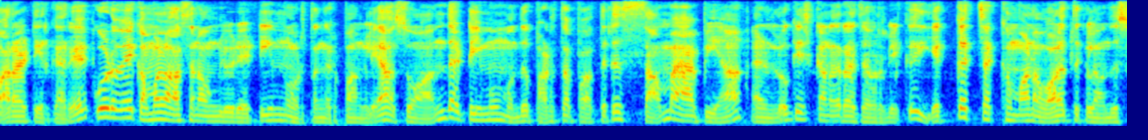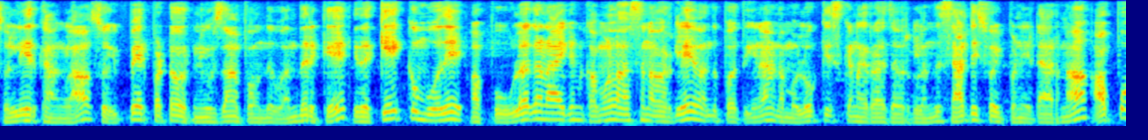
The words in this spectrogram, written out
பாராட்டியிருக்காரு. கூடவே கமல்ஹாசன் அவங்களுடைய டீம்னு ஒருத்தங்க இருப்பாங்க இல்லையா? ஸோ அந்த டீமும் வந்து படத்தை பார்த்துட்டு செம ஹாப்பியா அண்ட் லோகேஷ் கனகராஜ் அவர்களுக்கு எக்கச்சக்கமான வாழ்த்துக்களை வந்து சொல்லியிருக்காங்களாம். ஸோ இப்பேற்பட்ட ஒரு நியூஸ் தான் இப்போ வந்து வந்திருக்கு. இதை கேட்கும் போதே அப்போ உலகநாயகன் கமல்ஹாசன் அவர்களே வந்து பார்த்தீங்கன்னா நம்ம லோகேஷ் கனகராஜ் அவர்கள் வந்து சாட்டிஸ்ஃபை பண்ணிட்டாருன்னா அப்போ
